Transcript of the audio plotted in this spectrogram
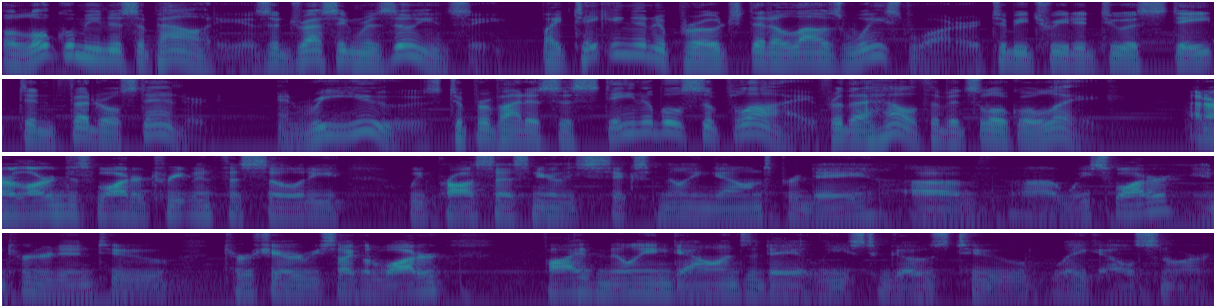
a local municipality is addressing resiliency by taking an approach that allows wastewater to be treated to a state and federal standard and reused to provide a sustainable supply for the health of its local lake. At our largest water treatment facility, we process nearly 6 million gallons per day of uh, wastewater and turn it into tertiary recycled water. 5 million gallons a day at least goes to Lake Elsinore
